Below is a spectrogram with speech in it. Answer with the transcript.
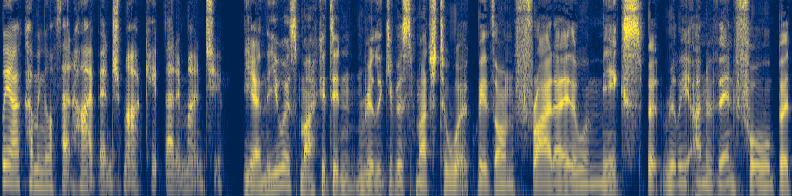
we are coming off that high benchmark. Keep that in mind too. Yeah, and the US market didn't really give us much to work with on Friday. They were mixed, but really uneventful. But,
